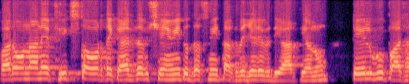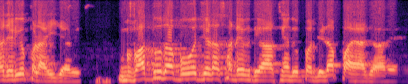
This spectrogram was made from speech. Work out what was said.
ਪਰ ਉਹਨਾਂ ਨੇ ਫਿਕਸ ਤੌਰ ਤੇ ਕਹਿ ਦਿੱਤਾ ਵੀ 6ਵੀਂ ਤੋਂ 10ਵੀਂ ਤੱਕ ਦੇ ਜਿਹੜੇ ਵਿਦਿਆਰਥੀਆਂ ਨੂੰ ਤੇਲਗੂ ਭਾਸ਼ਾ ਜਿਹੜੀ ਉਹ ਪੜਾਈ ਜਾਵੇ। ਵਾਧੂ ਦਾ ਬੋਝ ਜਿਹੜਾ ਸਾਡੇ ਵਿਦਿਆਰਥੀਆਂ ਦੇ ਉੱਪਰ ਜਿਹੜਾ ਪਾਇਆ ਜਾ ਰਿਹਾ ਹੈ।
